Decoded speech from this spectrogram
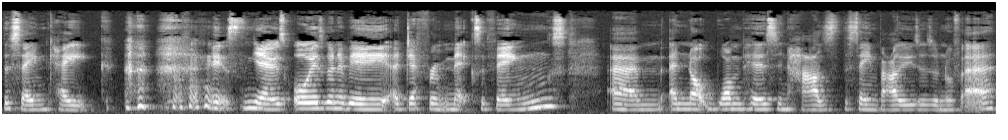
the same cake. It's you know it's always going to be a different mix of things um, and not one person has the same values as another.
